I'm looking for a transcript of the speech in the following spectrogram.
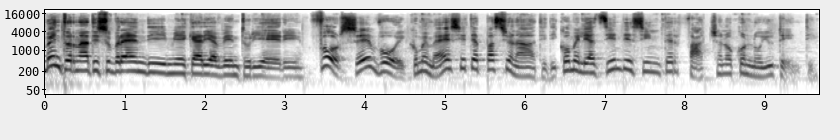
Bentornati su Brandy, miei cari avventurieri. Forse voi, come me, siete appassionati di come le aziende si interfacciano con noi utenti.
